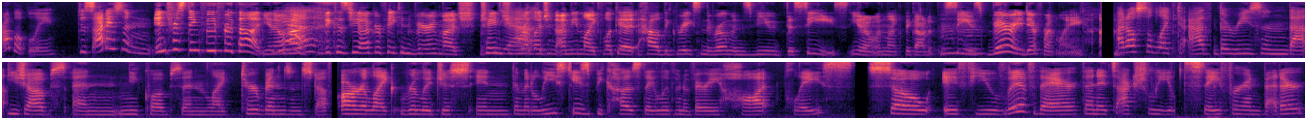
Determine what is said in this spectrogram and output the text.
Probably. Just That is an interesting food for thought, you know, Yeah. how because geography can very much change your Yeah. religion. I mean, like look at how the Greeks and the Romans viewed the seas, you know, and like the god of the Mm-hmm. seas very differently. I'd also like to add the reason that hijabs and niqabs and like turbans and stuff are like religious in the Middle East is because they live in a very hot place. So if you live there, then it's actually safer and better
